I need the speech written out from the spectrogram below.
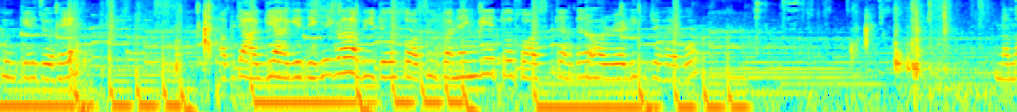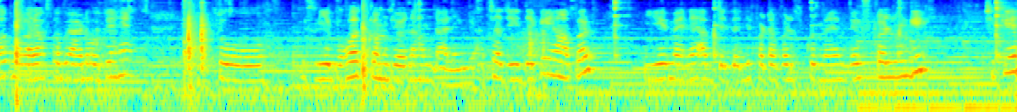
क्योंकि जो है, अब क्या आगे आगे देखेगा। अभी जो सॉसेस बनेंगे तो सॉस के अंदर ऑलरेडी जो है वो नमक वगैरह सब ऐड होते हैं तो इसलिए बहुत कम जो है ना हम डालेंगे। अच्छा जी, देखिए यहाँ पर ये मैंने अब जल्दी जल्दी फटाफट इसको मैं मिक्स कर लूँगी, ठीक है?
